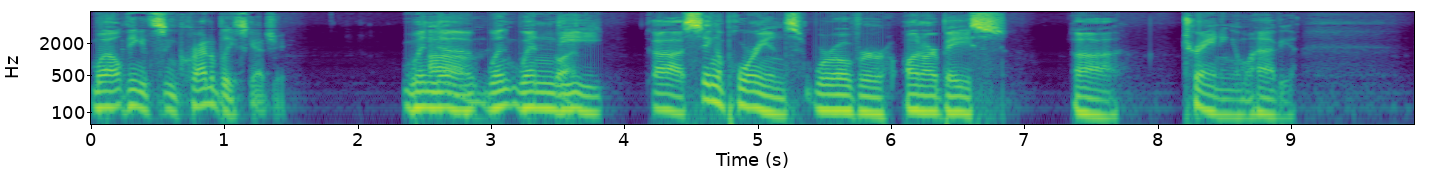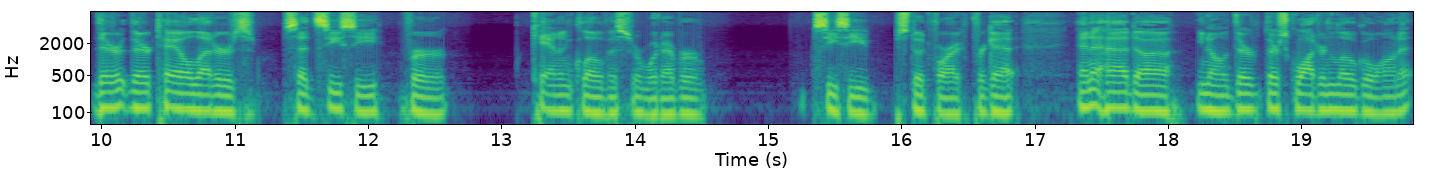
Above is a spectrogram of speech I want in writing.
Well, I think it's incredibly sketchy. When uh, Um, when when the uh, Singaporeans were over on our base uh, training and what have you, their their tail letters said CC for Cannon Clovis or whatever CC stood for, I forget, and it had uh, you know their their squadron logo on it.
